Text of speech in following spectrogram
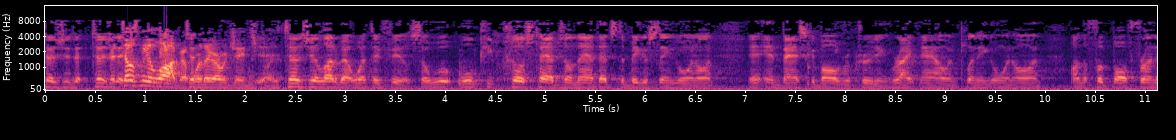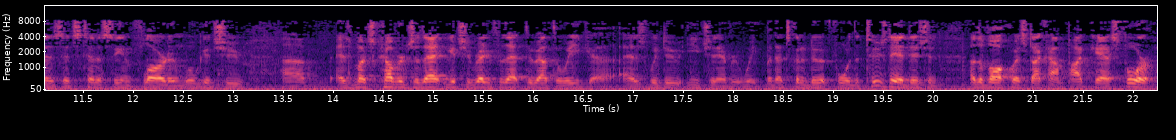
Tells you that, tells you it that- tells me a lot about Te- where they are with Jaden Yeah, Springer. it tells you a lot about what they feel. So we'll we'll keep close tabs on that. That's the biggest thing going on in, in basketball recruiting right now, and plenty going on on the football front as it's Tennessee and Florida, and we'll get you um, as much coverage of that and get you ready for that throughout the week uh, as we do each and every week. But that's going to do it for the Tuesday edition of the VolQuest.com podcast. For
